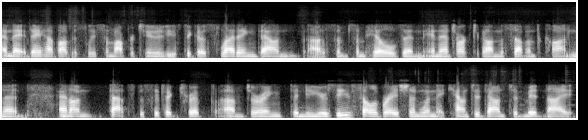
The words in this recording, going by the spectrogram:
and they, they have obviously some opportunities to go sledding down uh, some some hills in, in Antarctica on the seventh continent. And on that specific trip um, during the New Year's Eve celebration, when they counted down to midnight,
